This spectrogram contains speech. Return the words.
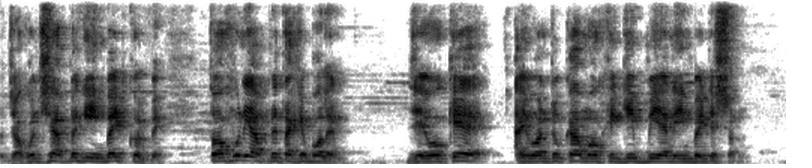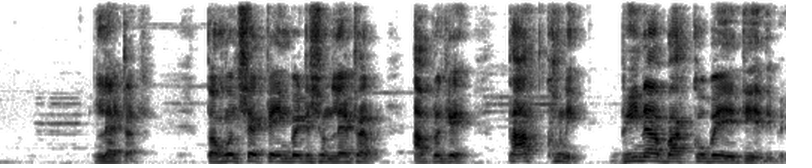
যখন সে আপনাকে ইনভাইট করবে, তখনই আপনি তাকে বলেন যে okay I want to come okay give me an invitation letter তখন সে একটা ইনভাইটেশন লেটার আপনাকে তাৎক্ষণিক বিনা বাক্য বেয়ে দিয়ে দিবে।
